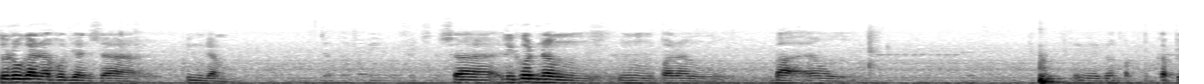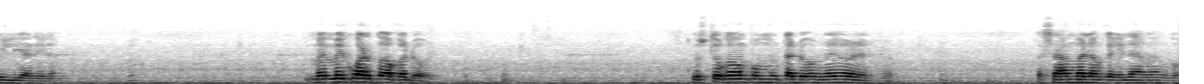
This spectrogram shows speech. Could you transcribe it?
tulugan ako diyan sa kingdom. Sa likod ng mm, parang ba ang kap- kapilya nila. May may kwarto ako doon. Gusto kong pumunta doon ngayon. eh. Kasama lang kailangan ko.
